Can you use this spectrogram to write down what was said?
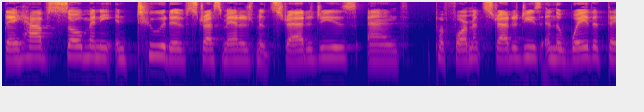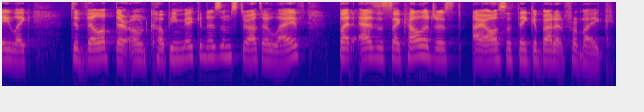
they have so many intuitive stress management strategies and performance strategies and the way that they like develop their own coping mechanisms throughout their life but as a psychologist i also think about it from like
